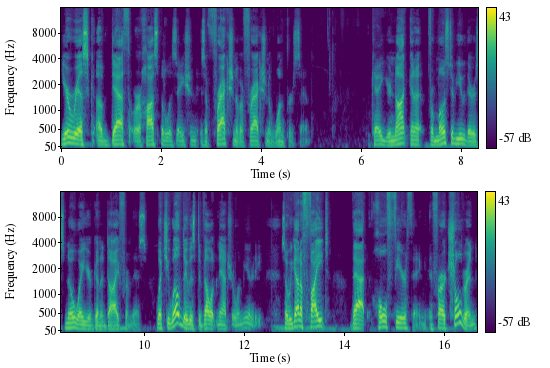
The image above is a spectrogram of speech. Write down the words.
your risk of death or hospitalization is a fraction of a fraction of 1%. Okay, you're not going to, for most of you, there is no way you're going to die from this. What you will do is develop natural immunity. So we got to fight that whole fear thing. And for our children,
